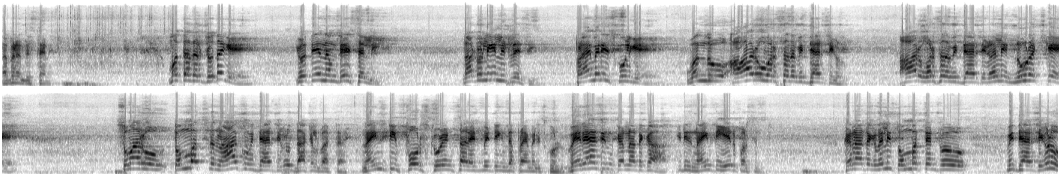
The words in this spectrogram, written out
ಅಭಿನಂದಿಸ್ತೇನೆ. ಮತ್ತು ಅದರ ಜೊತೆಗೆ ಇವತ್ತೇನು ನಮ್ಮ ದೇಶದಲ್ಲಿ ನಾಟ್ ಓನ್ಲಿ ಲಿಟ್ರೇಸಿ ಪ್ರೈಮರಿ ಸ್ಕೂಲ್ಗೆ ಒಂದು ಆರು ವರ್ಷದ ವಿದ್ಯಾರ್ಥಿಗಳು, ಆರು ವರ್ಷದ ವಿದ್ಯಾರ್ಥಿಗಳಲ್ಲಿ ನೂರಕ್ಕೆ ಸುಮಾರು ತೊಂಬತ್ನಾಲ್ಕು ವಿದ್ಯಾರ್ಥಿಗಳು ದಾಖಲಾಗ್ತಾರೆ ninety four students are admitting the primary school whereas in Karnataka it is ninety eight percent ಕರ್ನಾಟಕದಲ್ಲಿ ತೊಂಬತ್ತೆಂಟು ವಿದ್ಯಾರ್ಥಿಗಳು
